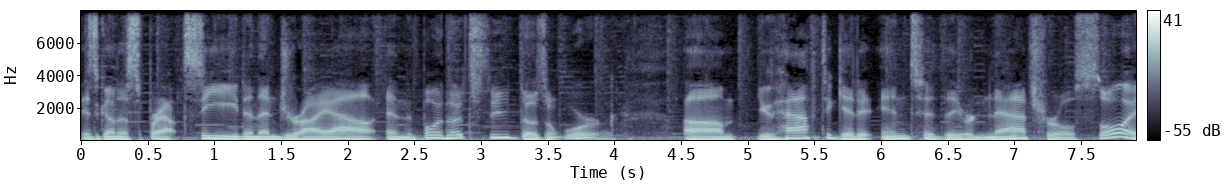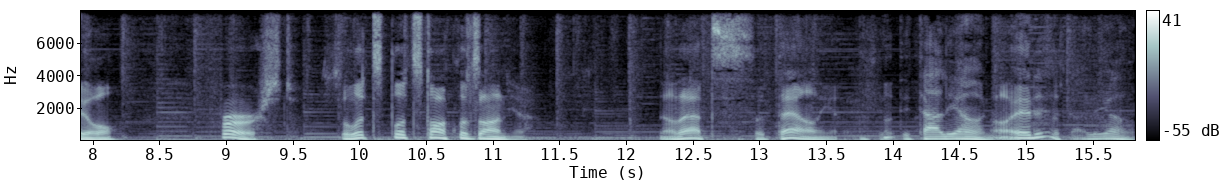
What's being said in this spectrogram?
is going to sprout seed and then dry out. And boy, that seed doesn't work. Um, you have to get it into the natural soil first. So let's let's talk lasagna. Now that's Italian. Italiano. Oh, it is. Italiano.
